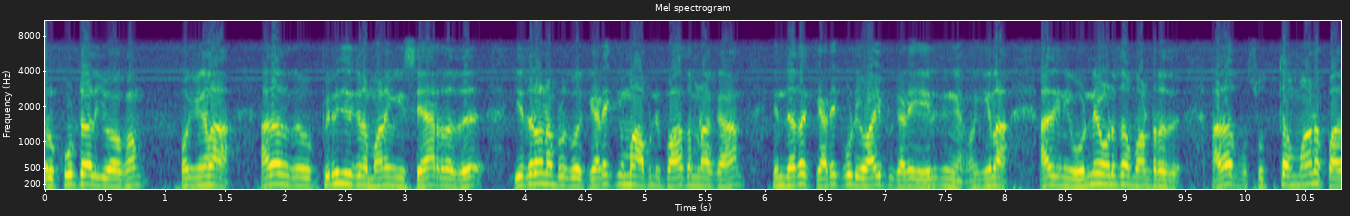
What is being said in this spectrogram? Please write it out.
ஒரு கூட்டாளி யோகம் ஓகேங்களா? அதாவது பிரிஞ்சிருக்கிற மனைவி சேர்றது இதெல்லாம் நம்மளுக்கு கிடைக்குமா அப்படின்னு பார்த்தோம்னாக்கா இந்த இடம் கிடைக்கக்கூடிய வாய்ப்பு கிடைக்க இருக்குங்க ஓகேங்களா? அதுக்கு நீங்கள் ஒன்றே ஒன்று தான் பண்ணுறது அதாவது சுத்தமான ப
